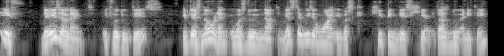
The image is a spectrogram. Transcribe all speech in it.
If there is a length, it will do this. If there's no length, it was doing nothing. That's the reason why it was keeping this here. It doesn't do anything.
